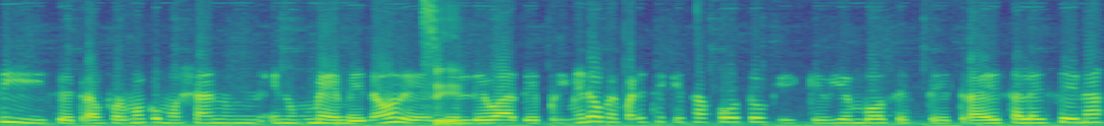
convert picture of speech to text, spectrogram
sí, se transformó como ya en un, en un meme, ¿no? Del debate. Primero me parece que esa foto que, que bien vos este, traes a la escena,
